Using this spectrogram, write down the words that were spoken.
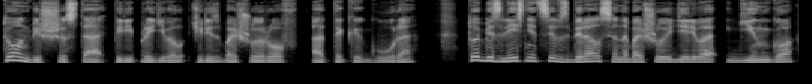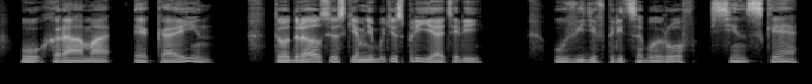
То он без шеста перепрыгивал через большой ров Атекегура, то без лестницы взбирался на большое дерево Гинго у храма Экаин, то дрался с кем-нибудь из приятелей, Увидев перед собой ров, Синске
